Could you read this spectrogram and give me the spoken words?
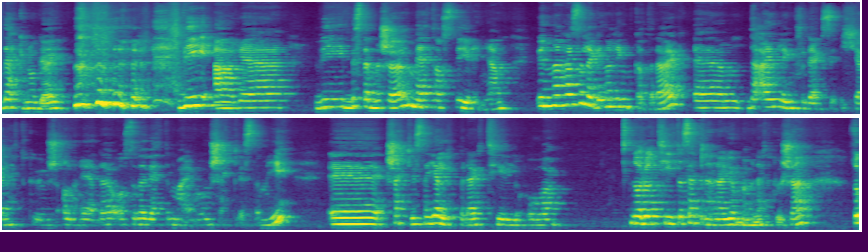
Det er ikke noe gøy. vi er eh, Vi bestemmer sjøl. Vi tar styringen. Under her så legger jeg noen linker til deg. Det er en link for deg som ikke er nettkurs allerede, og som vil vite mer om sjekklista mi. Eh, sjekklista hjelper deg til å Når du har tid til å sette deg ned og jobbe med nettkurset, så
